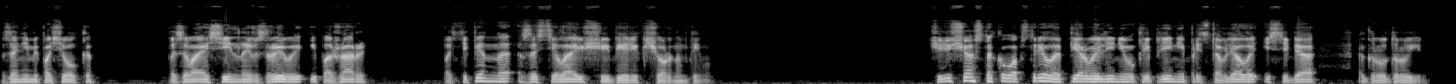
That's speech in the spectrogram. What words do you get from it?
за ними поселка, вызывая сильные взрывы и пожары, постепенно застилающие берег черным дымом. Через час такого обстрела первая линия укреплений представляла из себя груд руин.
